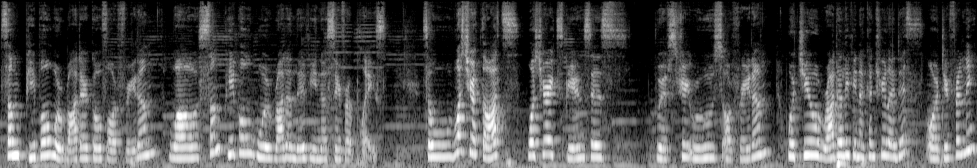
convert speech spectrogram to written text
Some people would rather go for freedom, while some people would rather live in a safer place. So, what's your thoughts? What's your experiences with street rules or freedom? Would you rather live in a country like this or differently?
